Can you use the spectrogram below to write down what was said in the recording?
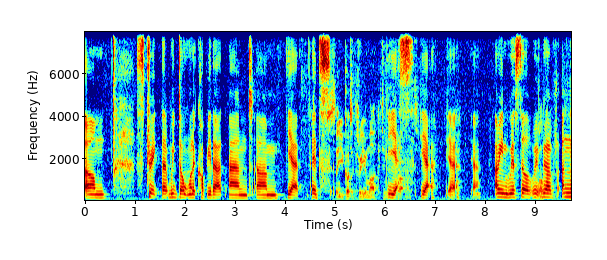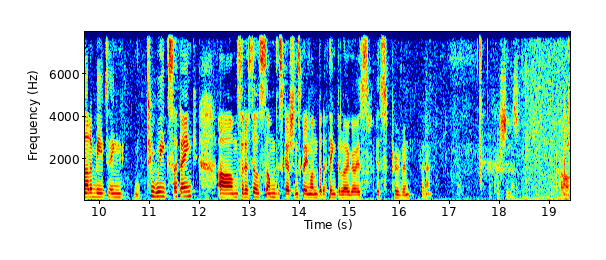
um, strict that we don't want to copy that. And um, yeah, it's. So you got it through your marketing Yes. Department. Yeah. Yeah. Yeah. I mean, we're still we, well we have another meeting two weeks, I think. Um, so there's still some discussions going on, but I think the logo is is proven by now. Questions? Um,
